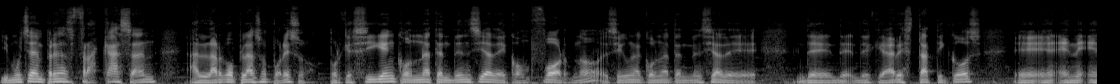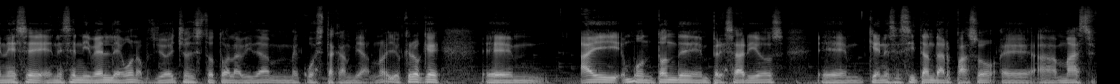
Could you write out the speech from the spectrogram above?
y muchas empresas fracasan a largo plazo por eso, porque siguen con una tendencia de confort, ¿no? Siguen con una tendencia de, quedar estáticos eh, en, ese, en ese nivel de, bueno, pues yo he hecho esto toda la vida, me cuesta cambiar, ¿no? Yo creo que em, hay un montón de empresarios eh, que necesitan dar paso eh, a más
